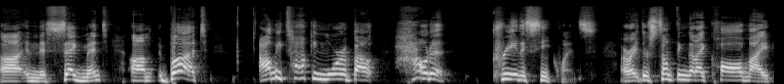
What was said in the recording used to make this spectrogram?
uh, in this segment, um, but I'll be talking more about how to create a sequence. All right, there's something that I call my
